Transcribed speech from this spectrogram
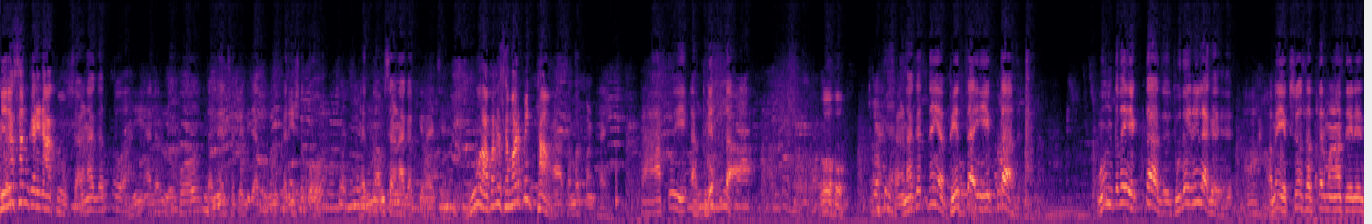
નિરસન કરી નાખવું. શરણાગત તો અહીં આગળ લોકો તમે છે તે બીજા કોઈ કરી શકો એમનું આમ શરણાગત કહેવાય છે. હું આપણને સમર્પિત થાઉં. હા સમર્પણ થાય. આ તો એક અભેદતા. ઓહો. શરણાગત નહીં અભેદતા એકતા જ. હું તમે એકતા જ જુદો નહીં લાગે. અમે એકસો સત્તર માણસ એને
